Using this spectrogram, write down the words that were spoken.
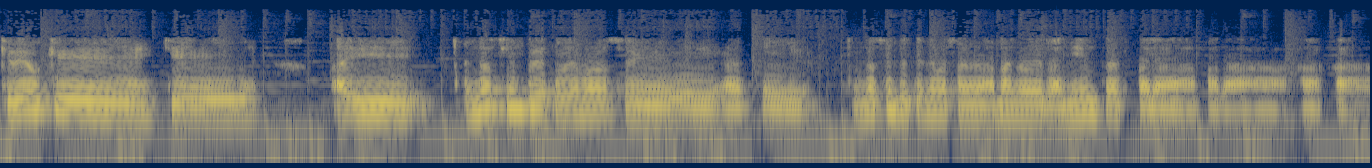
creo que, que hay, no siempre podemos, eh, eh, no siempre tenemos a mano herramientas para, para a- a-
